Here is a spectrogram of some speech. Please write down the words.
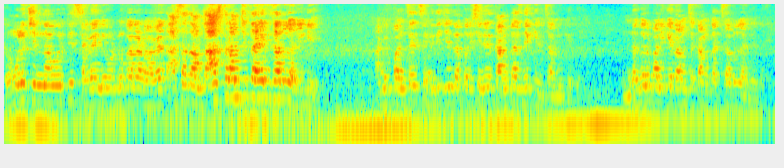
कमळ चिन्हावरती सगळ्या निवडणुका लढवाव्यात असाच आमचा. आज तर आमची तयारी चालू झालेली आहे. आम्ही पंचायत समिती जिल्हा परिषदेत कामकाज देखील चालू केलं नगरपालिकेत आमचं कामकाज चालू झालेलं आहे.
